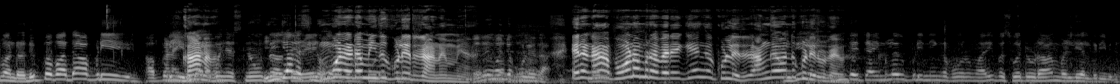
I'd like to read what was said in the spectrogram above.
பண்றது. இப்ப பார்த்தா அப்படி அப்படி. கொஞ்சம் ஸ்னோ. உங்களிடம் இது குளிர் தான் ஏன்னா நான் போன முறை வரைக்கும் எங்க குளிர். அங்க வந்து குளிர் இந்த டைம்ல இப்படி நீங்க போற மாதிரி இப்ப ஸ்வெட்டர் விடாம வெள்ளியால் தெரியுது.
